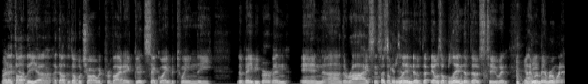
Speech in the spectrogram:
Right. I thought the uh, I thought the double char would provide a good segue between the the baby bourbon and uh, the rye, since Let's it's a get to- blend of the it was a blend of those two. And I remember when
